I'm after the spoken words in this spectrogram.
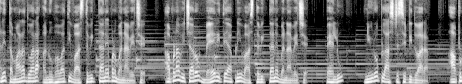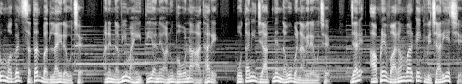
અને તમારા દ્વારા અનુભવાતી વાસ્તવિકતાને પણ બનાવે છે. આપણા વિચારો બે રીતે આપણી વાસ્તવિકતાને બનાવે છે. પહેલું, ન્યુરોપ્લાસ્ટિસિટી દ્વારા. આપણું મગજ સતત બદલાઈ રહ્યું છે અને નવી માહિતી અને અનુભવોના આધારે પોતાની જાતને નવું બનાવી રહ્યું છે. જ્યારે આપણે વારંવાર કંઈક વિચારીએ છીએ,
